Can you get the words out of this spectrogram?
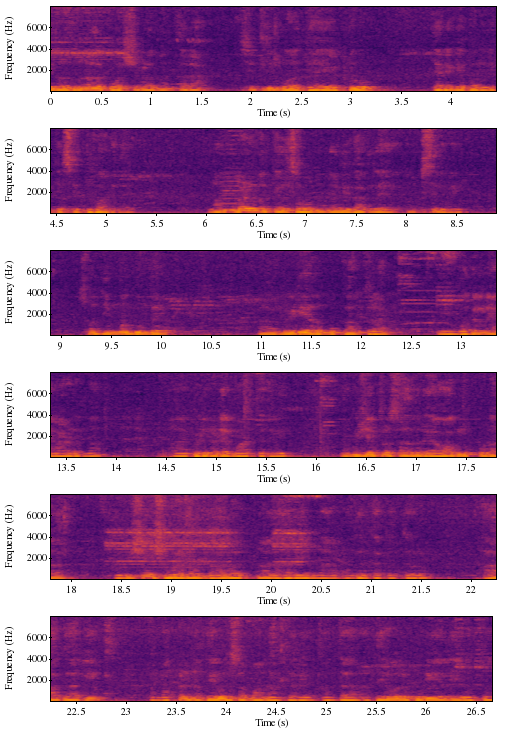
ಐದು ಹದಿನಾಲ್ಕು ವರ್ಷಗಳ ನಂತರ ಸಿದ್ಧಲಿಂಗು ಅಧ್ಯಾಯ ಟು ತೆರೆಗೆ ಬರಲಿಕ್ಕೆ ಸಿದ್ಧವಾಗಿದೆ. ನಮ್ಮಗಳನ್ನ ಕೆಲಸವನ್ನು ನಾವು ಈಗಾಗಲೇ ಮುಗಿಸಿದ್ವಿ. ಸೊ ನಿಮ್ಮ ಮುಂದೆ ಮೀಡಿಯಾದ ಮುಖಾಂತರ ಈ ಮೊದಲನೇ ಹಾಡನ್ನು ಬಿಡುಗಡೆ ಮಾಡ್ತಿದ್ವಿ. ನಮ್ಮ ವಿಜಯ ಪ್ರಸಾದ್ ಅವರು ಯಾವಾಗಲೂ ಕೂಡ ವಿಶೇಷವಾದ ಒಂದು ಆಲೋಚನಾ ಹರಿಯನ್ನು ಹೊಂದಿರತಕ್ಕಂಥವ್ರು. ಹಾಗಾಗಿ ಮಕ್ಕಳನ್ನ ದೇವರು ಸಮಾನ ಅಂತಾರೆ ಅಂತ ದೇವರ ಗುಡಿಯಲ್ಲಿ ಇವತ್ತು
